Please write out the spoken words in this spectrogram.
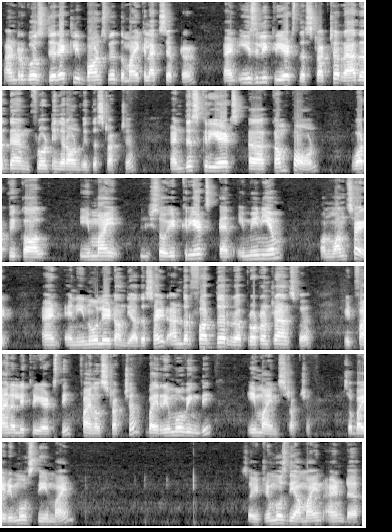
undergoes directly bonds with the Michael acceptor and easily creates the structure rather than floating around with the structure. And this creates a compound what we call imine so it creates an iminium on one side and an enolate on the other side. Under further uh, proton transfer it finally creates the final structure by removing the imine structure so by removes the imine so it removes the amine and uh,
